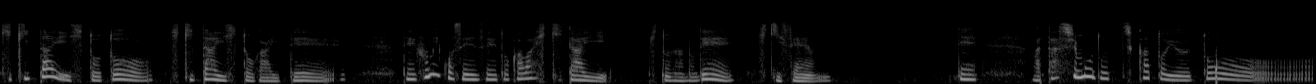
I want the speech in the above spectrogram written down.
聞きたい人と弾きたい人がいてで文子先生とかは弾きたい人なので弾き線で私もどっちかというと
